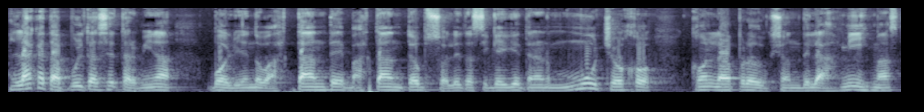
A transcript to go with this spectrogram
la catapulta se termina volviendo bastante, bastante obsoleta, así que hay que tener mucho ojo con la producción de las mismas.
